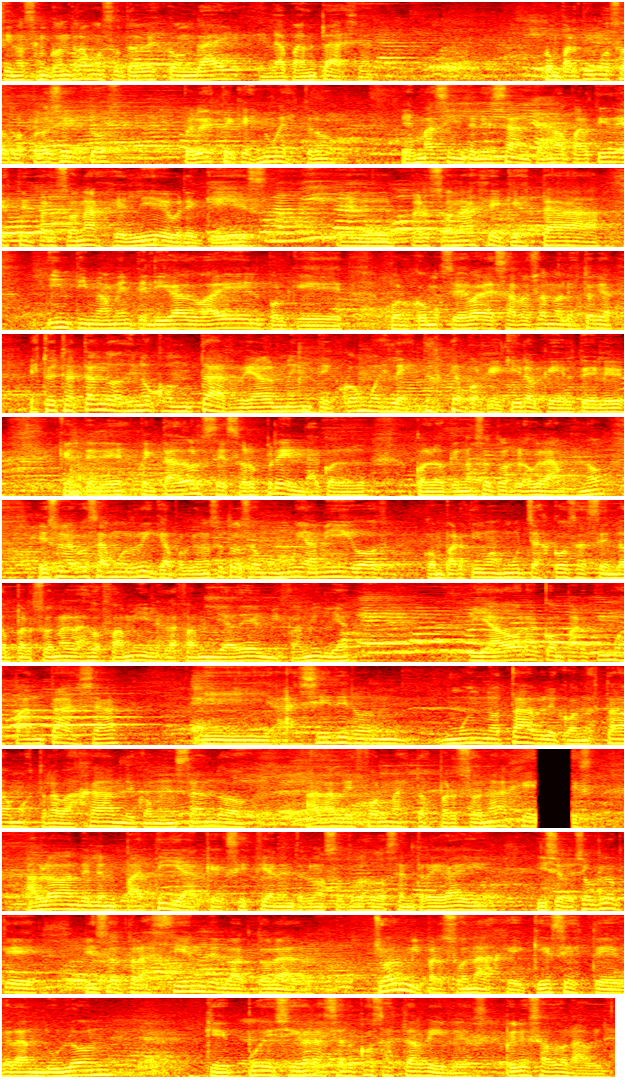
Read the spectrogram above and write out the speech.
Si nos encontramos otra vez con Guy en la pantalla, compartimos otros proyectos, pero este que es nuestro es más interesante, ¿no? A partir de este personaje, Liebre, que es el personaje que está íntimamente ligado a él porque por cómo se va desarrollando la historia. Estoy tratando de no contar realmente cómo es la historia porque quiero que el, tele, que el telespectador se sorprenda con, con, lo que nosotros logramos. Es una cosa muy rica porque nosotros somos muy amigos, compartimos muchas cosas en lo personal, las dos familias, la familia de él, mi familia, y ahora compartimos pantalla y ayer era muy notable cuando estábamos trabajando y comenzando a darle forma a estos personajes. Hablaban de la empatía que existían entre nosotros dos, entre Guy y yo. Yo creo que eso trasciende lo actoral. Yo en mi personaje, que es este grandulón que puede llegar a hacer cosas terribles, pero es adorable.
